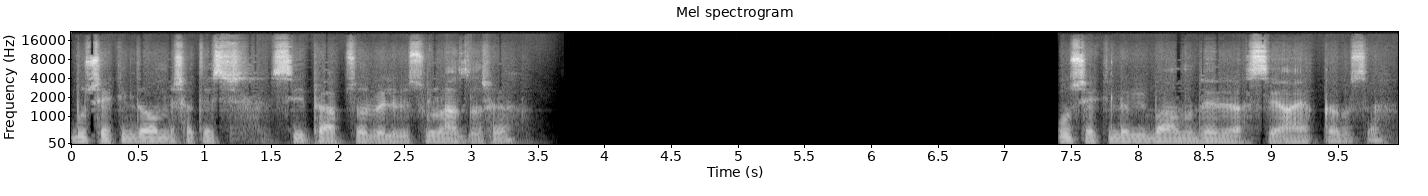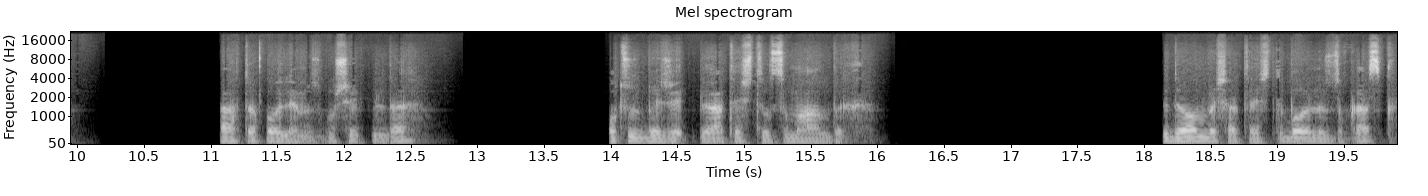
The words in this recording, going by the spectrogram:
Bu şekilde 15 ateş CP absorbeli bir sura zırhı. Bu şekilde bir bağımlı derisi ayakkabısı. Tahta kolyemiz bu şekilde. 30 böcekli ateş tılsımı aldık. Bir de 15 ateşli boynuzlu kask.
